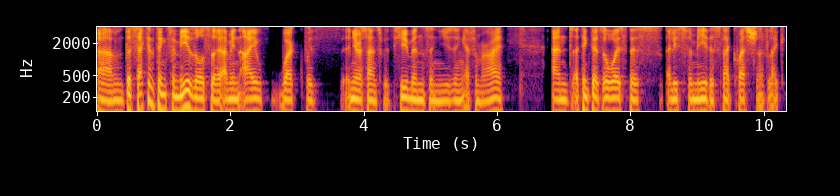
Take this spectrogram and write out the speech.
Um, the second thing for me is also, I mean, I work with neuroscience with humans and using fMRI. And I think there's always this, at least for me, this like question of like,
